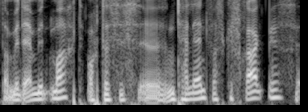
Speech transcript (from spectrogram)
damit er mitmacht. Auch das ist äh, ein Talent, was gefragt ist.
